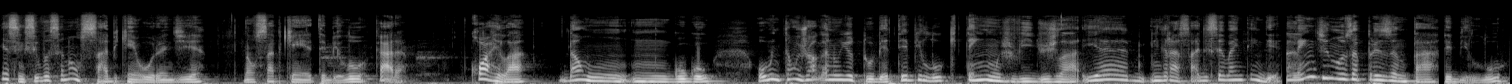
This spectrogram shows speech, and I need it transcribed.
E assim, se você não sabe quem é o Urandir, não sabe quem é ET Bilu, cara, corre lá, dá um, um Google ou então joga no YouTube, é Bilu que tem uns vídeos lá e é engraçado e você vai entender. Além de nos apresentar Tebilu,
